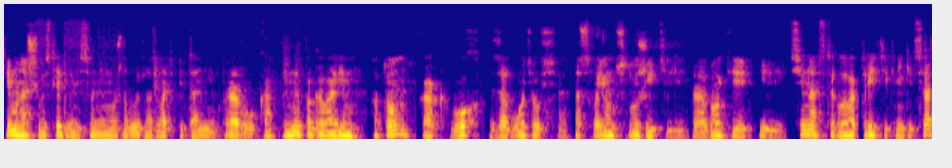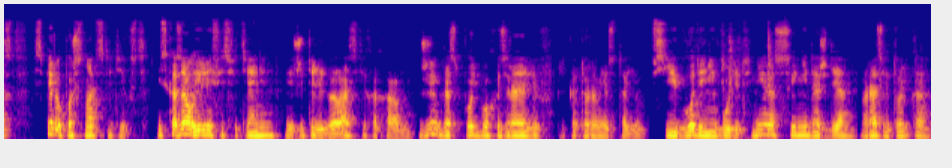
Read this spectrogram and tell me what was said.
Тему нашего исследования сегодня можно будет назвать «Питание пророка». И мы поговорим о том, как Бог заботился о своем служителе, пророке Или. 17 глава 3 книги царств, с 1 по 16 текст. «И сказал Илия Фисфитянин и жители Галатских Ахаву, «Жив Господь Бог Израилев, пред которым я стою. Все годы не будет ни росы, ни дождя, разве только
